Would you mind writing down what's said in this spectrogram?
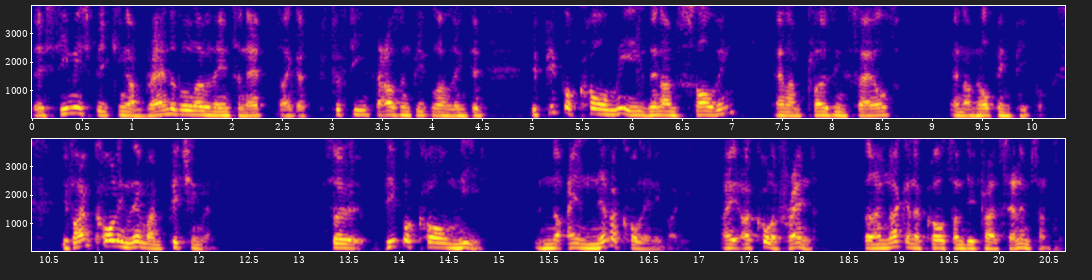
They see me speaking. I'm branded all over the internet. I got 15,000 people on LinkedIn. If people call me, then I'm solving and I'm closing sales and I'm helping people. If I'm calling them, I'm pitching them. So people call me. No, I never call anybody. I, I call a friend, but I'm not going to call somebody to try and sell him something.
